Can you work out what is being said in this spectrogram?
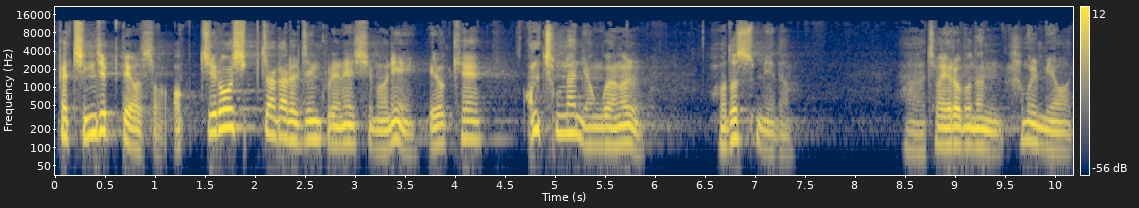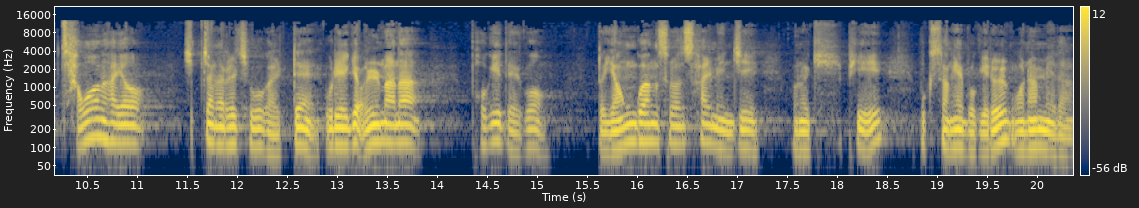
그러니까 징집되어서 억지로 십자가를 진 구레네 시몬이 이렇게 엄청난 영광을 얻었습니다. 아, 저 여러분은 하물며 자원하여 십자가를 지고 갈 때 우리에게 얼마나 복이 되고 또 영광스러운 삶인지 오늘 깊이 묵상해 보기를 원합니다.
